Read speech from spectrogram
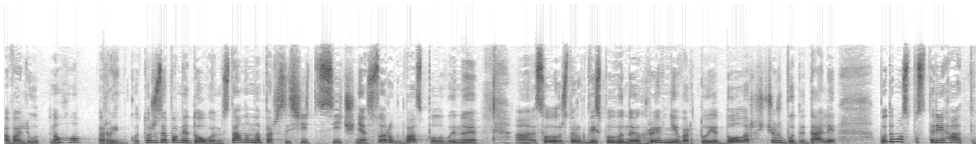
валютного ринку. Тож запам'ятовуємо, станом на 1 січ- січня 42,5 а, 42,5 гривні вартує долар. Що ж буде далі? Будемо спостерігати.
